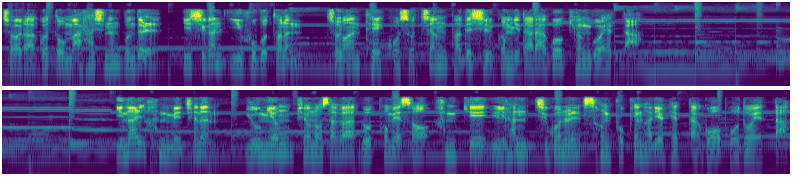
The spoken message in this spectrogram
저라고 또 말하시는 분들 이 시간 이후부터는 저한테 고소장 받으실 겁니다라고 경고했다. 이날 한 매체는 유명 변호사가 로펌에서 함께 일한 직원을 성폭행하려 했다고 보도했다.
